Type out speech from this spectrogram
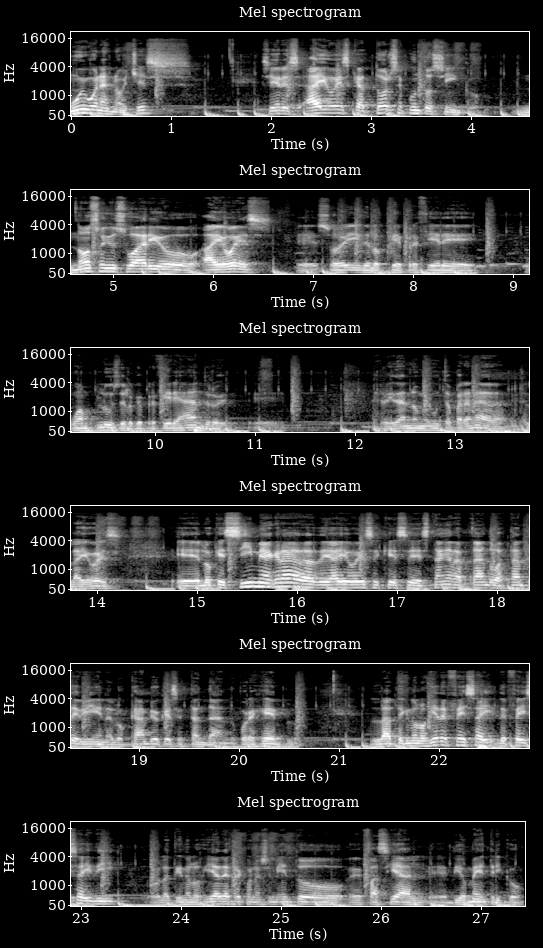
Muy buenas noches. Señores, iOS 14.5. No soy usuario iOS, eh, soy de los que prefiere OnePlus, de los que prefiere Android. Eh, en realidad no me gusta para nada el iOS. Eh, lo que sí me agrada de iOS es que se están adaptando bastante bien a los cambios que se están dando. Por ejemplo, la tecnología de Face ID, de Face ID o la tecnología de reconocimiento eh, facial eh, biométrico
